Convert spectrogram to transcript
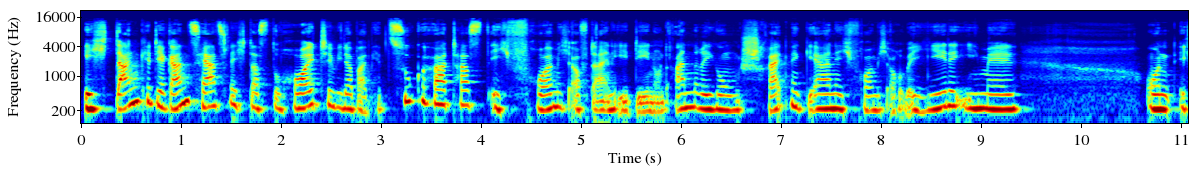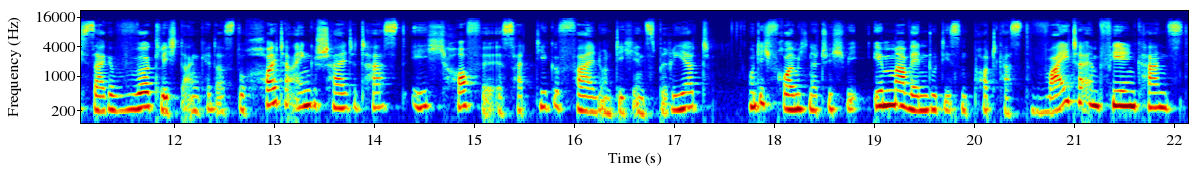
Ich danke dir ganz herzlich, dass du heute wieder bei mir zugehört hast. Ich freue mich auf deine Ideen und Anregungen. Schreib mir gerne. Ich freue mich auch über jede E-Mail. Und ich sage wirklich danke, dass du heute eingeschaltet hast. Ich hoffe, es hat dir gefallen und dich inspiriert. Und ich freue mich natürlich wie immer, wenn du diesen Podcast weiterempfehlen kannst,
